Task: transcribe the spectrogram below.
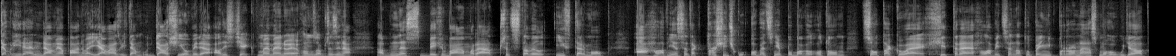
Dobrý den, dámy a pánové, já vás vítám u dalšího videa Alisček. Mé jméno je Honza Březina a dnes bych vám rád představil Eve Thermo a hlavně se tak trošičku obecně pobavil o tom, co takové chytré hlavice na topení pro nás mohou udělat,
